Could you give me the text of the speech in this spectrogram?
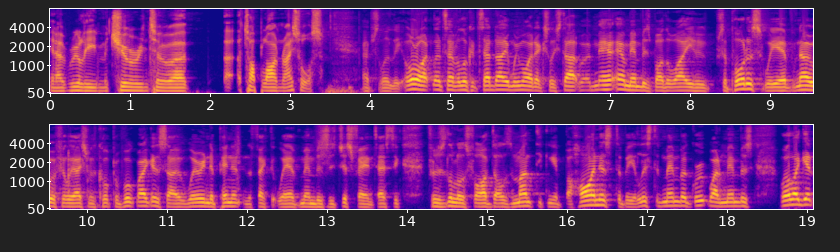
you know really mature into a, a top line racehorse. Absolutely. All right, let's have a look at Saturday. We might actually start. Our members, by the way, who support us, we have no affiliation with corporate bookmakers, so we're independent. And the fact that we have members is just fantastic. For as little as five dollars a month, you can get behind us to be a listed member. Group one members, well, they get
